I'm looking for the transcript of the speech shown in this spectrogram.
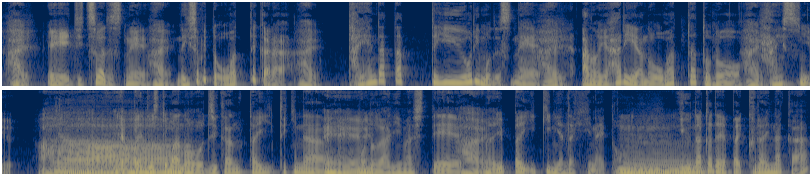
はい。えー実はですね、はいネギサミット終わってから、はい。大変だったっていうよりもですね、はいあの、やはりあの、終わった後のはい搬出入、やっぱりどうしてもあの、時間帯的なええ。ものがありまして、はい。まあ、やっぱり一気にやんなきゃいけないと。ん。いう中で、やっぱり暗い中、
